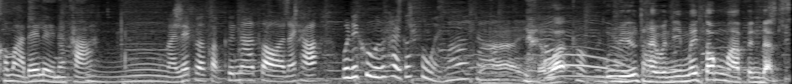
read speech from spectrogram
เข้ามาได้เลยนะคะ อืมหมายเลขโทรศัพท์ขึ้นหน้าจอนะคะ วันนี้คุณวิวไทยก็สวยมากนะ ใช่แต่ว่าขอบคุณ คุณวีรุไทยวันนี้ไม่ต้องมาเป็นแบบแซ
